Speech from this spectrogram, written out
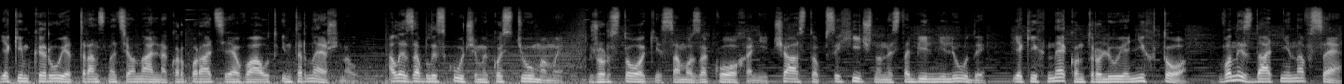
яким керує транснаціональна корпорація Vault International. Але за блискучими костюмами, жорстокі, самозакохані, часто психічно нестабільні люди, яких не контролює ніхто. Вони здатні на все:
